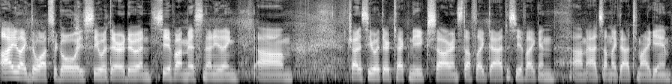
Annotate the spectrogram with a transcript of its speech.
I like to watch the goalies, see what they're doing, see if I'm missing anything. Um, try to see what their techniques are and stuff like that to see if I can um, add something like that to my game.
